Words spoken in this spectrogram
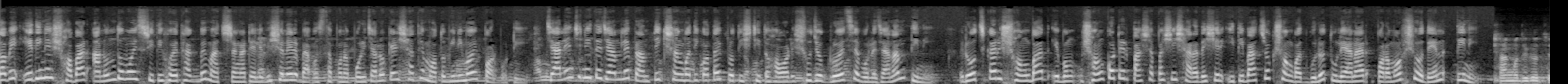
তবে এদিনে সবার আনন্দময় স্মৃতি হয়ে থাকবে মাছরাঙা টেলিভিশনের ব্যবস্থাপনা পরিচালকের সাথে মতবিনিময় পর্বটি। চ্যালেঞ্জ নিতে জানলে প্রান্তিক সাংবাদিকতায় প্রতিষ্ঠিত হওয়ার সুযোগ রয়েছে বলে জানান তিনি। রোজকার সংবাদ এবং সংকটের পাশাপাশি সারা দেশের ইতিবাচক সংবাদগুলো তুলে আনার পরামর্শও দেন তিনি। সাংবাদিক হচ্ছে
